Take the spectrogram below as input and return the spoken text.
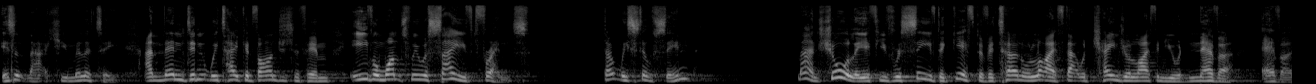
Isn't that humility? And then didn't we take advantage of him even once we were saved, friends? Don't we still sin? Man, surely if you've received a gift of eternal life, that would change your life and you would never, ever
